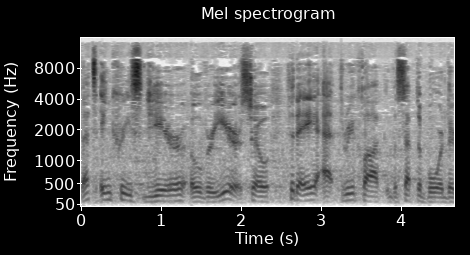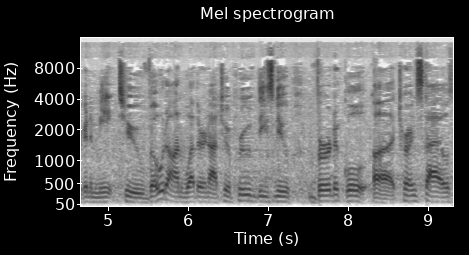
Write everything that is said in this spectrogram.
that's increased year over year. So today at 3 o'clock, the SEPTA board, they're going to meet to vote on whether or not to approve these new vertical uh, turnstiles.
